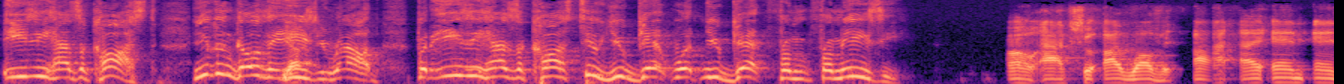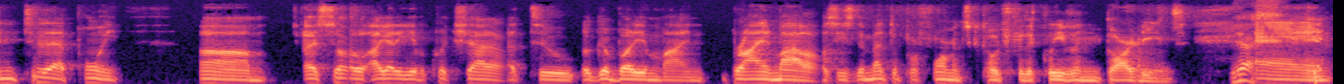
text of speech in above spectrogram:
easy has a cost. You can go the yeah. easy route, but easy has a cost too. You get what you get from from easy. Oh, actually, I love it. I, I and and to that point, um, Uh, so I got to give a quick shout out to a good buddy of mine, Brian Miles. He's the mental performance coach for the Cleveland Guardians. Yes. And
